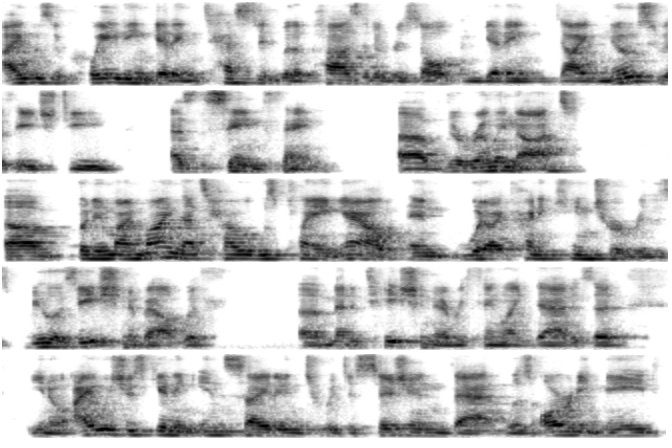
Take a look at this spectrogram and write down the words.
I was equating getting tested with a positive result and getting diagnosed with HD as the same thing. Uh, they're really not. Um, but in my mind, that's how it was playing out. And what I kind of came to a realization about with uh, meditation and everything like that is that you know, I was just getting insight into a decision that was already made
